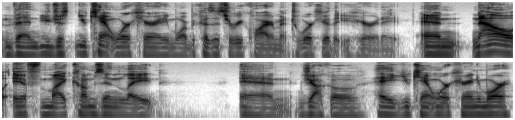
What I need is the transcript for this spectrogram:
then you just you can't work here anymore because it's a requirement to work here that you're here at eight. And now if Mike comes in late and Jocko, hey, you can't work here anymore,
